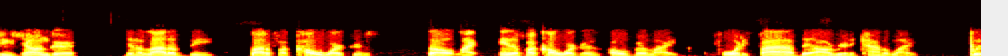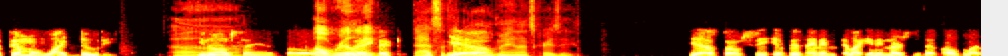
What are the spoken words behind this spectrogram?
she's younger than a lot of the a lot of her coworkers. So like any of her coworkers over like forty five, they already kind of like put them on light duty. You know what I'm saying? So Oh, really? they- they- That's the kind Yeah. oh man, that's crazy. yeah. So she, if there's any like any nurses that's over like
